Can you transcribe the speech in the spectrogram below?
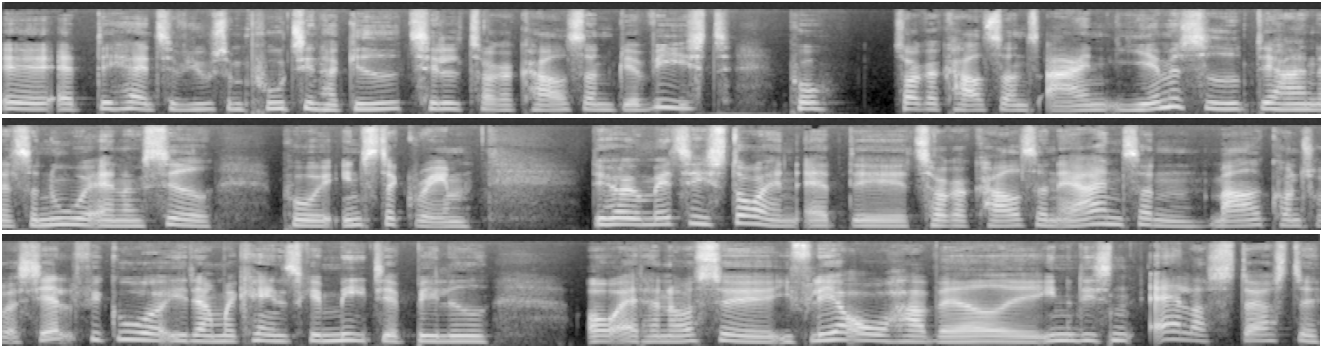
øh, at det her interview, som Putin har givet til Tucker Carlson, bliver vist på Tucker Carlsons egen hjemmeside. Det har han altså nu øh, annonceret på øh, Instagram. Det hører jo med til historien, at uh, Tucker Carlson er en sådan meget kontroversiel figur i det amerikanske mediebillede, og at han også uh, i flere år har været uh, en af de sådan, allerstørste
